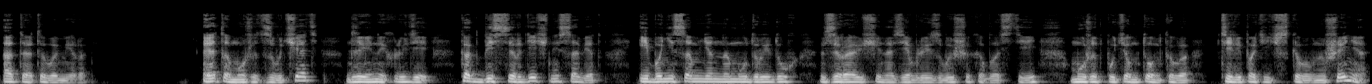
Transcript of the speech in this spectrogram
от этого мира. Это может звучать для иных людей как бессердечный совет, ибо, несомненно, мудрый дух, взирающий на землю из высших областей, может путем тонкого телепатического внушения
